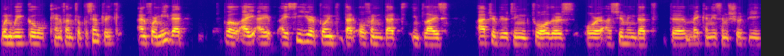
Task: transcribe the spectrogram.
when we go kind of anthropocentric, and for me that, well, I, I, I see your point that often that implies attributing to others or assuming that the mechanism should be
